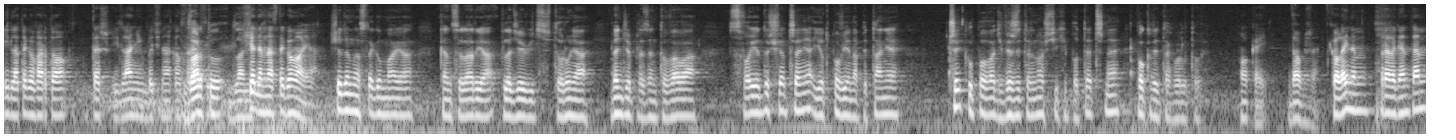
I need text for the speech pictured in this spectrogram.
I dlatego warto też i dla nich być na konferencji Warto dla nich. 17 maja. 17 maja kancelaria Pledziewicz Torunia będzie prezentowała swoje doświadczenia i odpowie na pytanie, czy kupować wierzytelności hipoteczne po kredytach walutowych. Okej, dobrze. Kolejnym prelegentem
